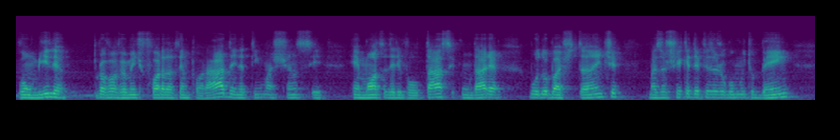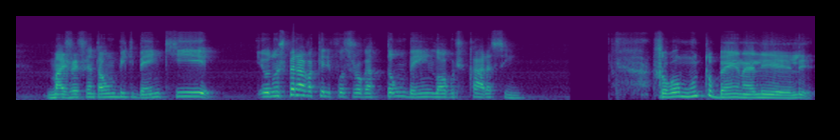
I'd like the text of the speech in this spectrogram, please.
Von Miller provavelmente fora da temporada, ainda tem uma chance remota dele voltar. A secundária mudou bastante, mas eu achei que a defesa jogou muito bem. Mas vai enfrentar um Big Ben que eu não esperava que ele fosse jogar tão bem logo de cara assim. Jogou muito bem, né? Ele, ele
